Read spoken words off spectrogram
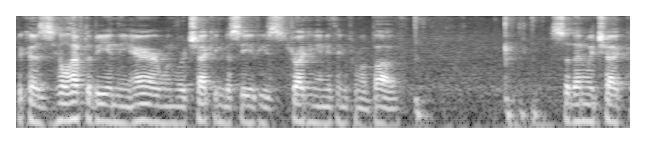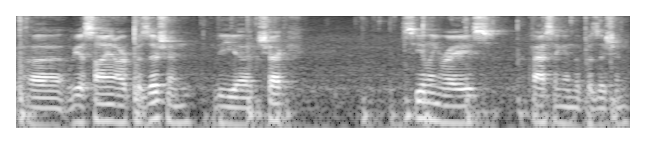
because he'll have to be in the air when we're checking to see if he's striking anything from above. So then we check, uh, we assign our position, the uh, check ceiling rays passing in the position.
